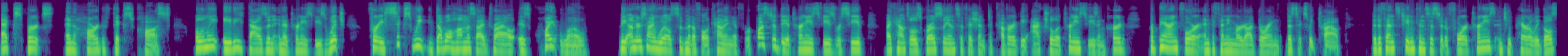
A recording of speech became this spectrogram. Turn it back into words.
experts and hard fixed costs, only 80,000 in attorney's fees, which for a 6-week double homicide trial is quite low. The undersigned will submit a full accounting if requested. The attorney's fees received by counsel is grossly insufficient to cover the actual attorney's fees incurred preparing for and defending Murdaugh during the six week trial. The defense team consisted of four attorneys and two paralegals.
